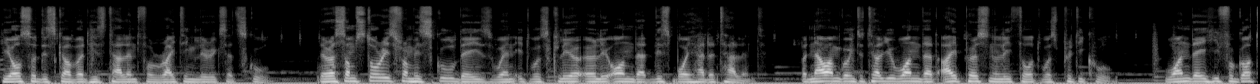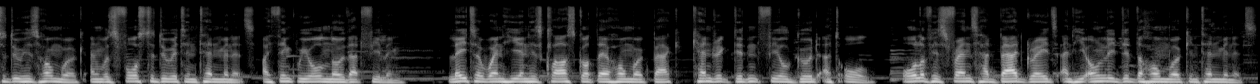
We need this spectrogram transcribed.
He also discovered his talent for writing lyrics at school. There are some stories from his school days when it was clear early on that this boy had a talent. But now I'm going to tell you one that I personally thought was pretty cool. One day he forgot to do his homework and was forced to do it in 10 minutes. I think we all know that feeling. Later, when he and his class got their homework back, Kendrick didn't feel good at all. All of his friends had bad grades and he only did the homework in 10 minutes.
